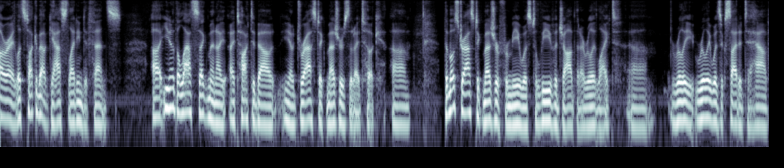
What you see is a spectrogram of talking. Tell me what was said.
All right, let's talk about gaslighting defense. Uh, you know, the last segment I, I, talked about, you know, drastic measures that I took. Um, the most drastic measure for me was to leave a job that I really liked, um, really, really was excited to have.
